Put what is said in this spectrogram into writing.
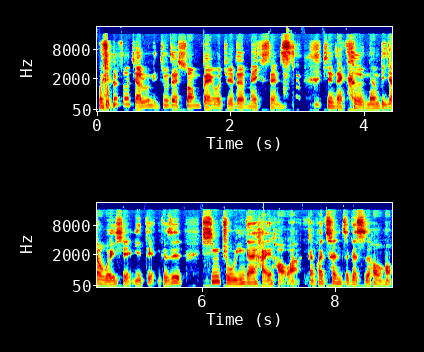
我就说，假如你住在双北，我觉得 make sense。现在可能比较危险一点，可是新竹应该还好啊。赶快趁这个时候哈，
